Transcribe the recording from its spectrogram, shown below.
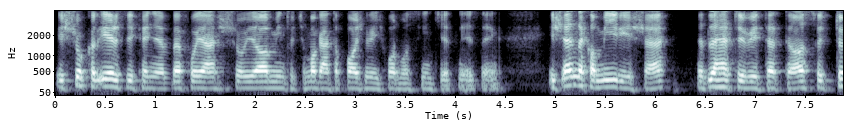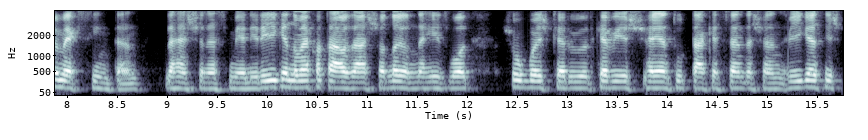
és sokkal érzékenyebb befolyásolja, mint hogyha magát a pajzsmirigy hormon szintjét néznénk. És ennek a mérése, ez lehetővé tette azt, hogy tömegszinten lehessen ezt mérni. Régen a meghatározása nagyon nehéz volt, sokba is került, kevés helyen tudták ezt rendesen végezni, és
